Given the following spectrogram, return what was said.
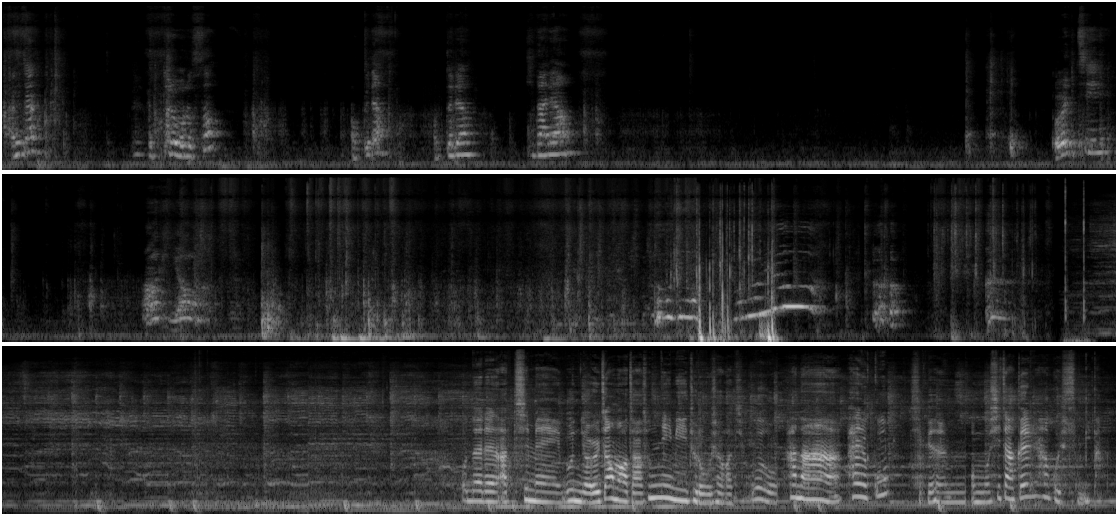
앉아. 엎드려 버렸어? 엎드려. 엎드려. 기다려. 옳지. 아, 귀여워. 오늘은 아침에 문 열자마자 손님이 들어오셔가지고 하나 팔고 지금 업무 시작을 하고 있습니다.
